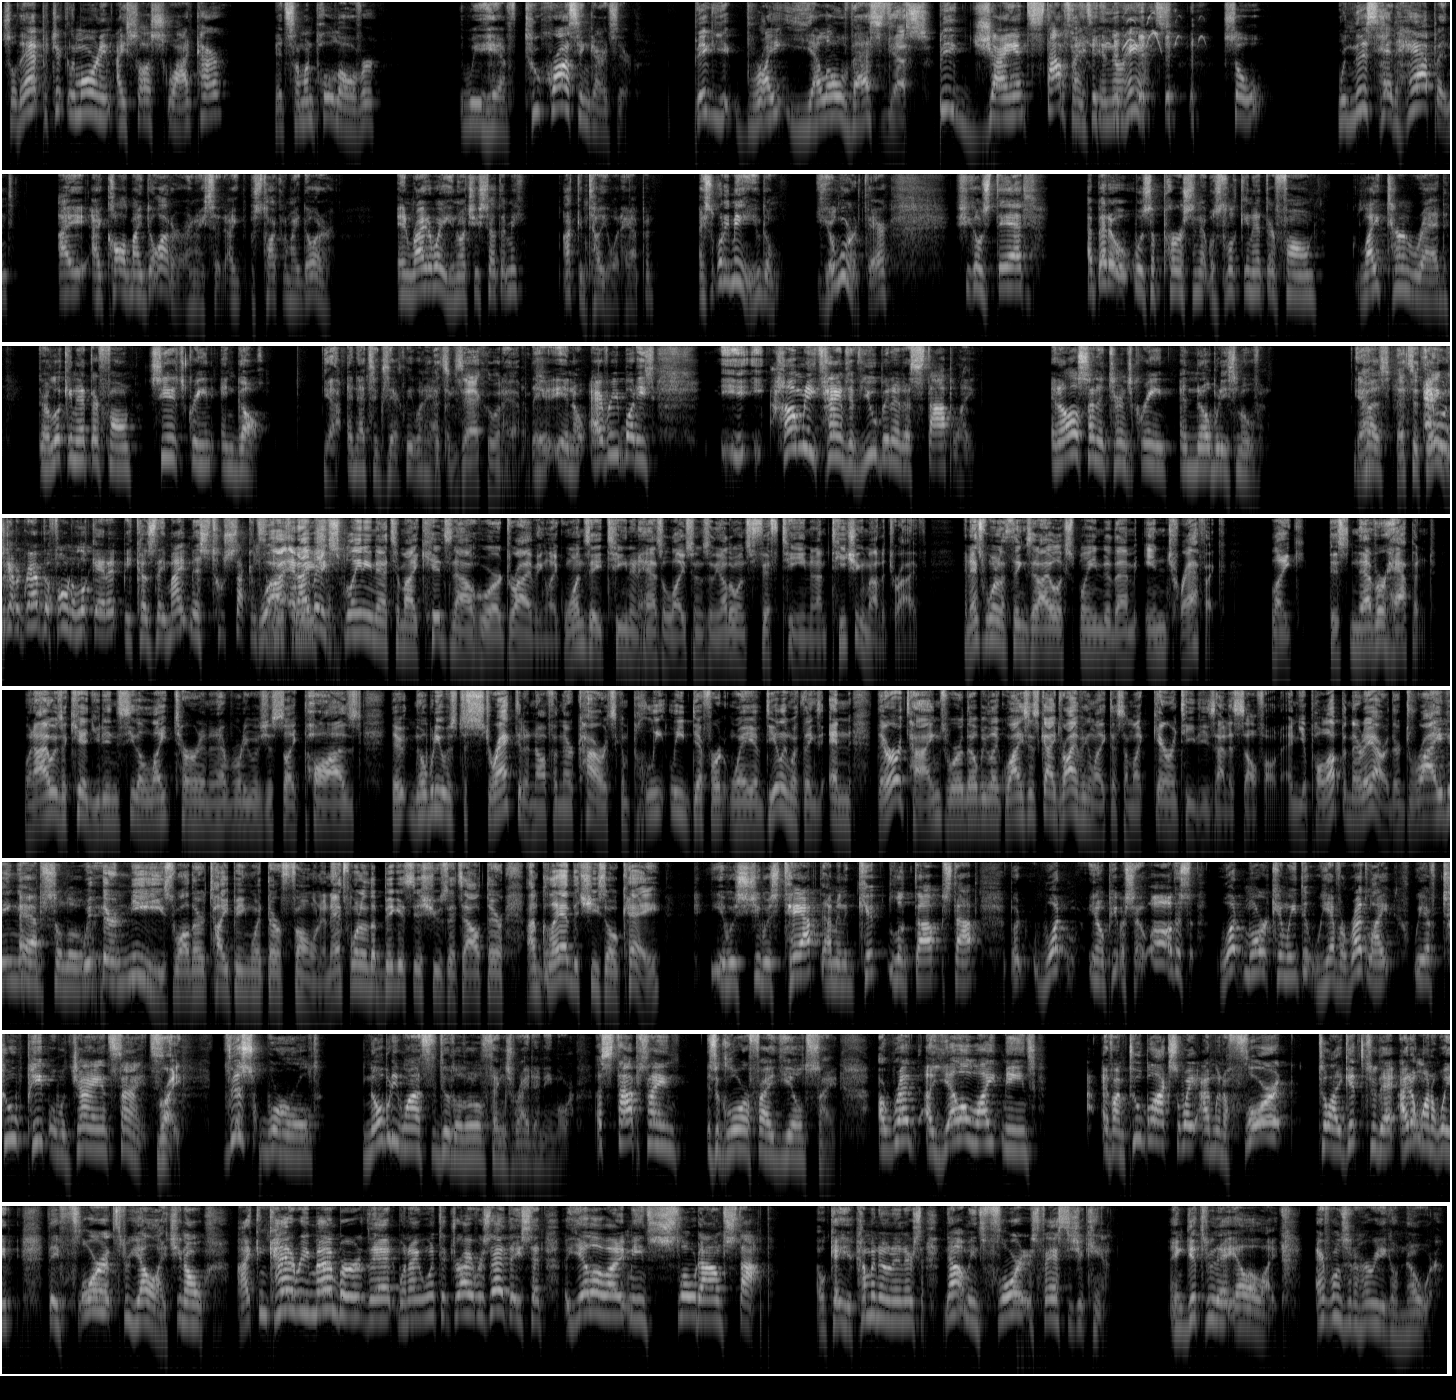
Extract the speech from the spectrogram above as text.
So that particular morning, I saw a squad car, had someone pulled over. We have two crossing guards there, big bright yellow vests, yes. big giant stop signs in their hands. so when this had happened, I, I called my daughter and I said, I was talking to my daughter. And right away, you know what she said to me? I can tell you what happened. I said, What do you mean? You don't you weren't there. She goes, Dad, I bet it was a person that was looking at their phone, light turned red. They're looking at their phone, see it's screen, and go. Yeah. And that's exactly what happened. That's exactly what happened. They- you know, everybody's. How many times have you been at a stoplight and all of a sudden it turns green and nobody's moving? Yeah, Because that's the thing. everyone's got to grab the phone and look at it because they might miss two seconds Well, and I've been explaining that to my kids now who are driving. Like one's 18 and has a license, and the other one's 15, and I'm teaching them how to drive. And that's one of the things that I will explain to them in traffic. Like this never happened. When I was a kid, you didn't see the light turn and everybody was just like paused. There, nobody was distracted enough in their car. It's a completely different way of dealing with things. And there are times where they'll be like, why is this guy driving like this? I'm like, guaranteed he's on his cell phone. And you pull up and there they are. They're driving Absolutely. with their knees while they're typing with their phone. And that's one of the biggest issues that's out there. I'm glad that she's okay. It was she was tapped. I mean, the kid looked up, stopped. But what you know, people say, "Oh, this. What more can we do? We have a red light. We have two people with giant signs. Right. This world, nobody wants to do the little things right anymore. A stop sign is a glorified yield sign. A red, a yellow light means if I'm two blocks away, I'm going to floor it till I get through that. I don't want to wait. They floor it through yellow lights. You know, I can kind of remember that when I went to driver's ed, they said a yellow light means slow down, stop. Okay, you're coming to an intersection. Now it means floor it as fast as you can and get through that yellow light. Everyone's in a hurry to go nowhere.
